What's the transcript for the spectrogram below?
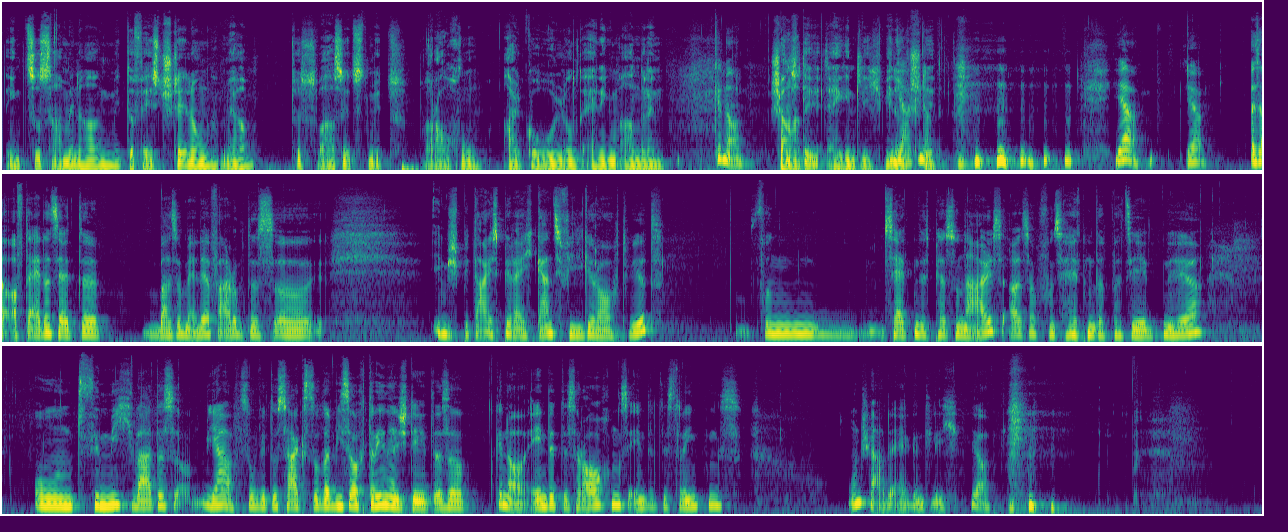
In Zusammenhang mit der Feststellung, ja, das war's jetzt mit Rauchen, Alkohol und einigem anderen. Genau. Schade eigentlich, wie ja, steht. Genau. ja, ja. Also auf der einen Seite war so meine Erfahrung, dass äh, im Spitalsbereich ganz viel geraucht wird. Von Seiten des Personals als auch von Seiten der Patienten her. Und für mich war das, ja, so wie du sagst, oder wie es auch drinnen steht. Also genau, Ende des Rauchens, Ende des Trinkens. Und schade eigentlich, ja.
